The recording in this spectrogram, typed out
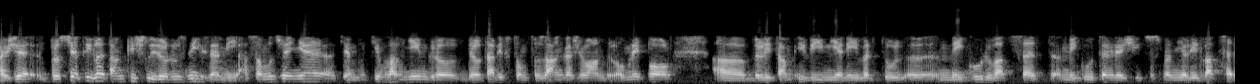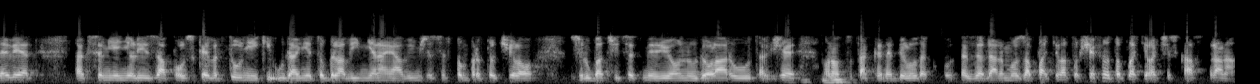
takže prostě tyhle tanky šly do různých zemí a samozřejmě těm, tím hlavním, kdo byl tady v tomto zaangažován, byl Omnipol. Byly tam i výměny vrtul e, MIGu 20, MIGu tehdejší, co jsme měli 29, tak se měnili za polské vrtulníky. Údajně to byla výměna, já vím, že se v tom protočilo zhruba 30 milionů dolarů, takže ono to tak nebylo, tak, tak zadarmo zaplatila to všechno, to platila česká strana.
